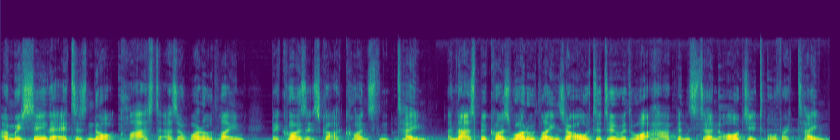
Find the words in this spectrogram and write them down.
and we say that it is not classed as a world line because it's got a constant time. And that's because world lines are all to do with what happens to an object over time.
